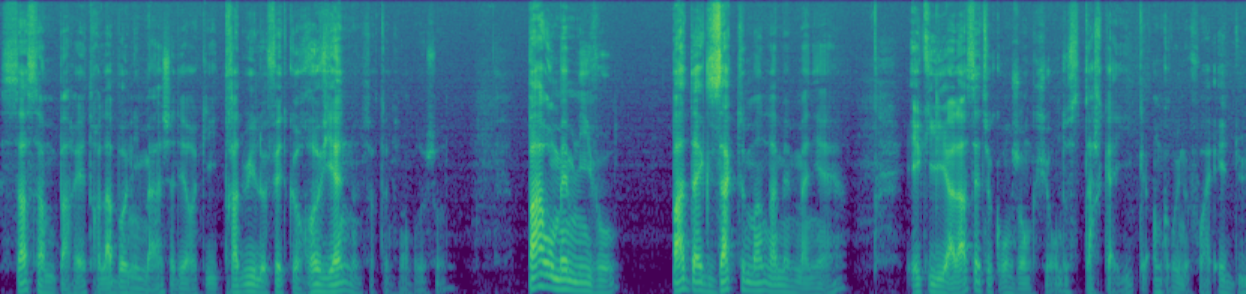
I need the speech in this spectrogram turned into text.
ça, ça me paraît être la bonne image, c'est-à-dire qui traduit le fait que reviennent un certain nombre de choses, pas au même niveau, pas exactement de la même manière, et qu'il y a là cette conjonction de cet archaïque, encore une fois, et du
